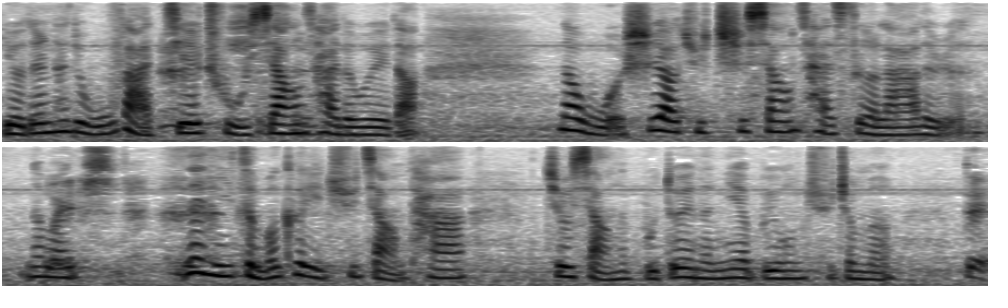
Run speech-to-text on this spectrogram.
有的人他就无法接触香菜的味道。那我是要去吃香菜色拉的人，那么。那你怎么可以去讲他就想的不对呢？你也不用去这么对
